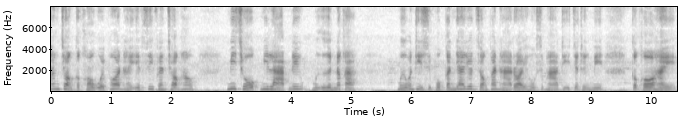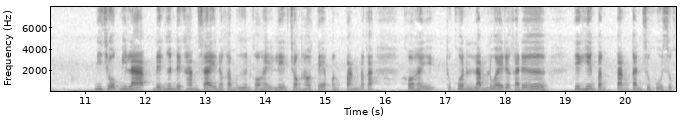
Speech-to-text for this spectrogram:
ทั้งช่องก็ขออวยพรให้ FC แฟนช่องเฮามีโชค มีลาบในมืออื่นเนาะคะมือวันที่ 16 กันยายน2565 ที่จะถึงนี้ ก็ขอให้มีโชค มีลาบได้เงินได้ข้ามใส่เนาะค่ะมืออื่นขอให้เลขช่องเฮาแตกปังๆเนาะค่ะขอให้ทุกคนร่ำรวยเด้อค่ะเด้อ เฮงๆปังๆกันสุขุสุขค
